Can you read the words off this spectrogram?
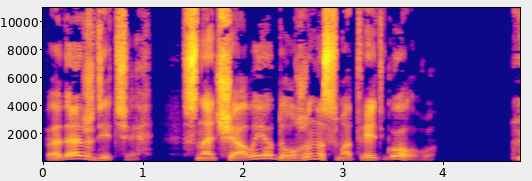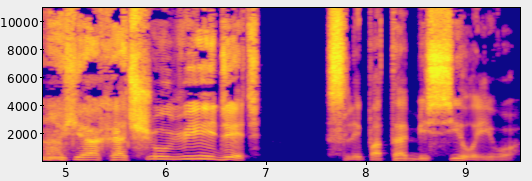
«Подождите, сначала я должен осмотреть голову». «Но я хочу видеть!» Слепота бесила его.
